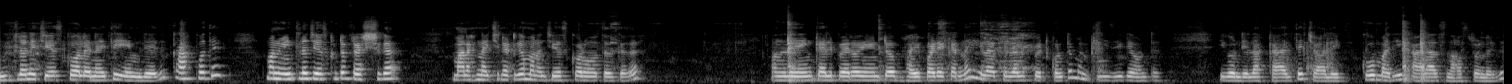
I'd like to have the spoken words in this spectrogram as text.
ఇంట్లోనే చేసుకోవాలని అయితే ఏం లేదు. కాకపోతే మనం ఇంట్లో చేసుకుంటే ఫ్రెష్గా మనకు నచ్చినట్టుగా మనం చేసుకోవడం అవుతుంది కదా. అందులో ఏం కలిపారో ఏంటో భయపడే కన్నా ఇలా పిల్లలకి పెట్టుకుంటే మనకి ఈజీగా ఉంటుంది. ఇగోండి ఇలా కాలితే చాలా. ఎక్కువ మరీ కాలాల్సిన అవసరం లేదు.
